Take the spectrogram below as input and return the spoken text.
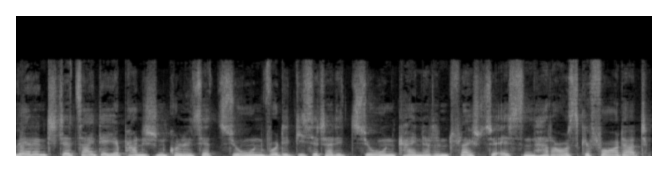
Während der Zeit der japanischen Kolonisation wurde diese Tradition, kein Rindfleisch zu essen, herausgefordert.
